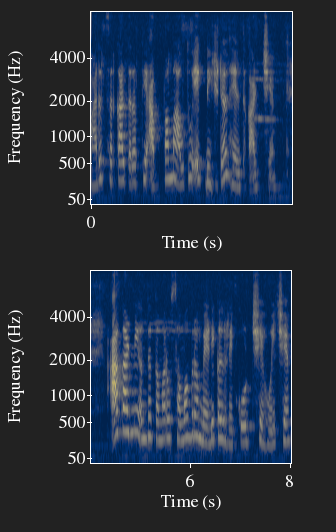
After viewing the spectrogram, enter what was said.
ભારત સરકાર તરફથી આપવામાં આવતું એક ડિજિટલ હેલ્થ કાર્ડ છે. આ કાર્ડની અંદર તમારો સમગ્ર મેડિકલ રેકોર્ડ છે, હોય છે.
